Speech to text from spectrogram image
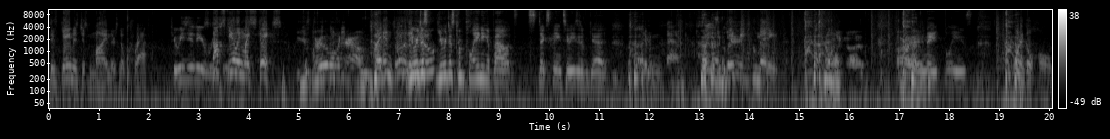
this game is just mine. There's no craft. Too easy to get Stop stealing my sticks. You just threw them on the ground. I didn't throw them You at were you. just you were just complaining about sticks being too easy to get. Give them back. Wait, You gave me too many. oh my god. Alright. Nate, please. I want to go home.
